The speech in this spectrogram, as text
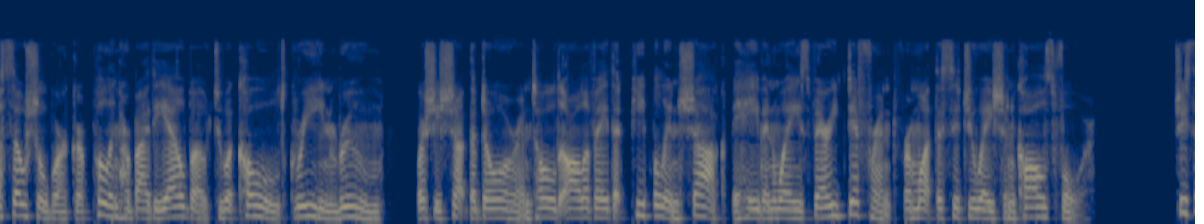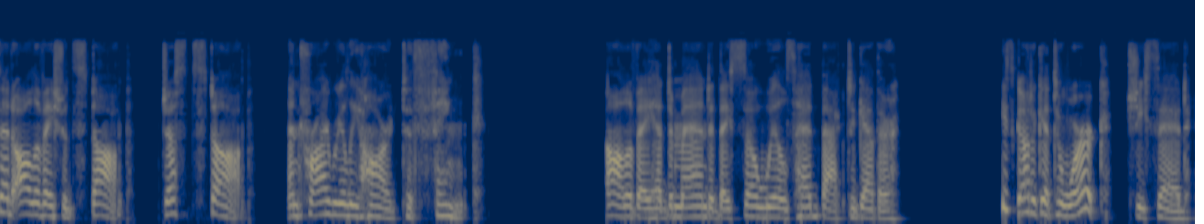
a social worker pulling her by the elbow to a cold, green room where she shut the door and told Olive that people in shock behave in ways very different from what the situation calls for. She said Olive should stop, just stop, and try really hard to think. Olive had demanded they sew Will's head back together. He's got to get to work, she said,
